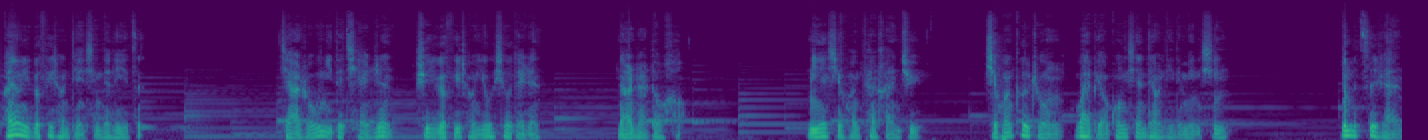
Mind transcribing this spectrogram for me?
还有一个非常典型的例子：假如你的前任是一个非常优秀的人，哪哪都好，你也喜欢看韩剧，喜欢各种外表光鲜亮丽的明星。那么自然，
